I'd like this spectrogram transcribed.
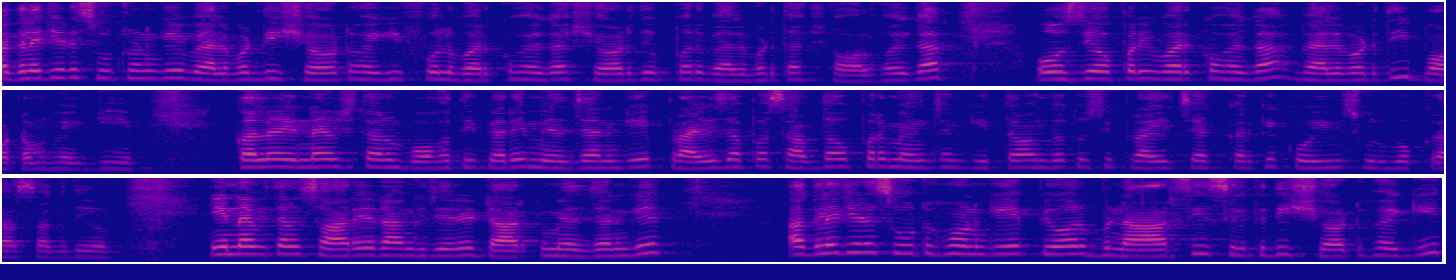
ਅਗਲੇ ਜਿਹੜੇ ਸੂਟ ਹੋਣਗੇ ਵੈਲਵਟ ਦੀ ਸ਼ਰਟ ਹੋਏਗੀ ਫੁੱਲ ਵਰਕ ਹੋਏਗਾ। ਸ਼ਰਟ ਦੇ ਉੱਪਰ ਵੈਲਵਟ ਦਾ ਸ਼ਾਲ ਹੋਏਗਾ। ਉਸ ਦੇ ਉੱਪਰ ਹੀ ਵਰਕ ਹੋਏਗਾ ਵੈਲਵਟ ਦੀ ਬਾਟਮ ਹੋਏਗੀ। ਕਲਰ ਇਹਨਾਂ ਵਿੱਚ ਤੁਹਾਨੂੰ ਬਹੁਤ ਹੀ ਪਿਆਰੇ ਮਿਲ ਜਾਣਗੇ। ਪ੍ਰਾਈਸ ਆਪਾਂ ਸਭ ਦਾ ਉੱਪਰ ਮੈਂਸ਼ਨ ਕੀਤਾ ਹੁੰਦਾ, ਤੁਸੀਂ ਪ੍ਰਾਈਸ ਚੈੱਕ ਕਰਕੇ ਕੋਈ ਵੀ ਸੂਟ ਬੁੱਕ ਕਰਾ ਸਕਦੇ ਹੋ। ਇਹਨਾਂ ਵਿੱਚ ਤੁਹਾਨੂੰ ਸਾਰੇ ਰੰਗ ਜਿਹੜੇ ਡਾਰਕ ਮਿਲ ਜਾਣਗੇ। ਅਗਲੇ ਜਿਹੜੇ ਸੂਟ ਹੋਣਗੇ ਪਿਓਰ ਬਨਾਰਸੀ ਸਿਲਕ ਦੀ ਸ਼ਰਟ ਹੋਏਗੀ।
